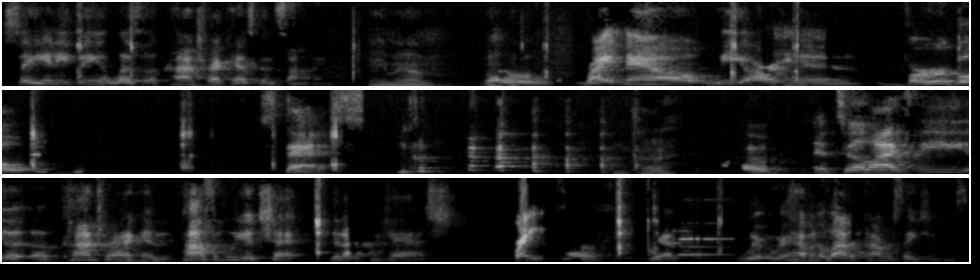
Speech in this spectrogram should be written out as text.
say anything unless a contract has been signed. Amen. So right now we are in verbal status. okay. So until I see a, a, contract and possibly a check that I can cash, right? Uh, yeah, we're we're having a lot of conversations.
